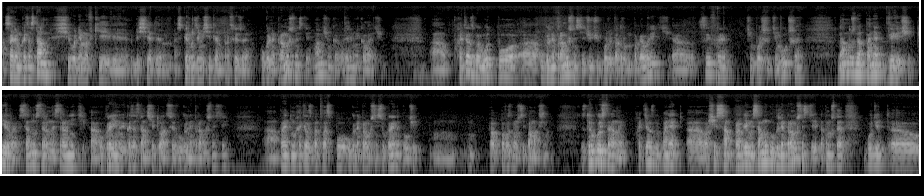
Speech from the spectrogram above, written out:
А, Салим Казахстан. Сегодня мы в Киеве беседуем с первым заместителем профсоюза угольной промышленности Мамченко Валерием Николаевичем. А, хотелось бы вот по а, угольной промышленности чуть-чуть более подробно поговорить. Цифры, чем больше, тем лучше. Нам нужно понять две вещи. Первое, с одной стороны, сравнить Украину и Казахстан ситуацию в угольной промышленности. Поэтому хотелось бы от вас по угольной промышленности Украины получить по, по возможности по максимуму. С другой стороны, хотелось бы понять а, вообще сам, проблемы самой угольной промышленности, потому что будет э,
